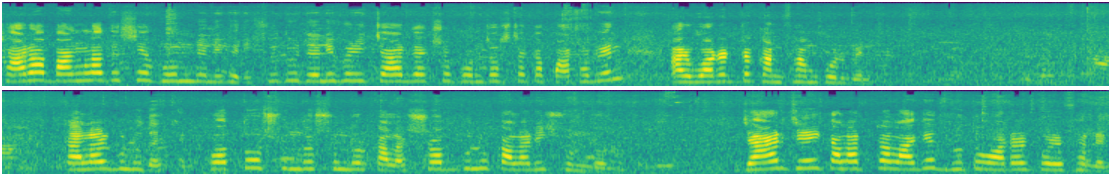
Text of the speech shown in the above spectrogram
সারা বাংলাদেশে হোম ডেলিভারি শুধু ডেলিভারি চার্জ একশো পঞ্চাশ টাকা পাঠাবেন আর অর্ডারটা কনফার্ম করবেন। কালারগুলো দেখেন, কত সুন্দর সুন্দর কালার সবগুলো কালারই সুন্দর। যার যেই কালারটা লাগে দ্রুত অর্ডার করে ফেলেন।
